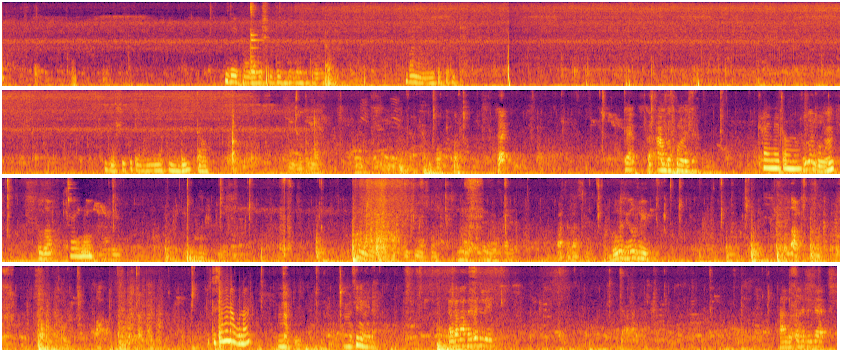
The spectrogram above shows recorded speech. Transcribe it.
দেখো বেশি দুধ ভিতরে বানাবো লিখে পিঠে বেশি পিঠে বানানো কোনোদিন তাও আম গাছ কমে নিয়েছে খাই নাই তো মনে হয়। হুম খাই নাই ঘুমে থেকে উঠলি তো চিনি নাবো না না আমি চিনি খাই না কালকে মা খাই গেছিলি ঠান্ডা সেদিনকে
